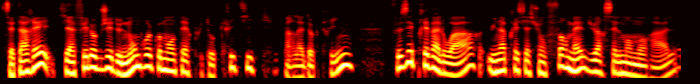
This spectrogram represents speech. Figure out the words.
Cet arrêt, qui a fait l'objet de nombreux commentaires plutôt critiques par la doctrine, faisait prévaloir une appréciation formelle du harcèlement moral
